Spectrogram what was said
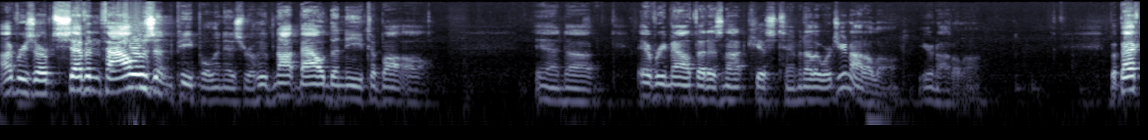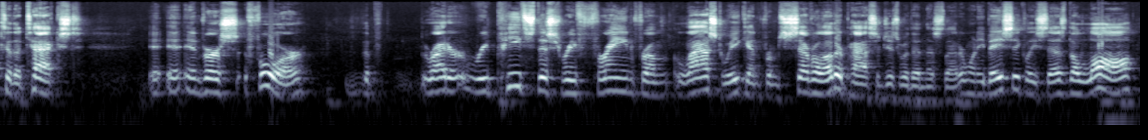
I've reserved 7,000 people in Israel who've not bowed the knee to Baal. And uh, every mouth that has not kissed him. In other words, you're not alone. You're not alone. But back to the text, in, in verse 4, the writer repeats this refrain from last week and from several other passages within this letter when he basically says the law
